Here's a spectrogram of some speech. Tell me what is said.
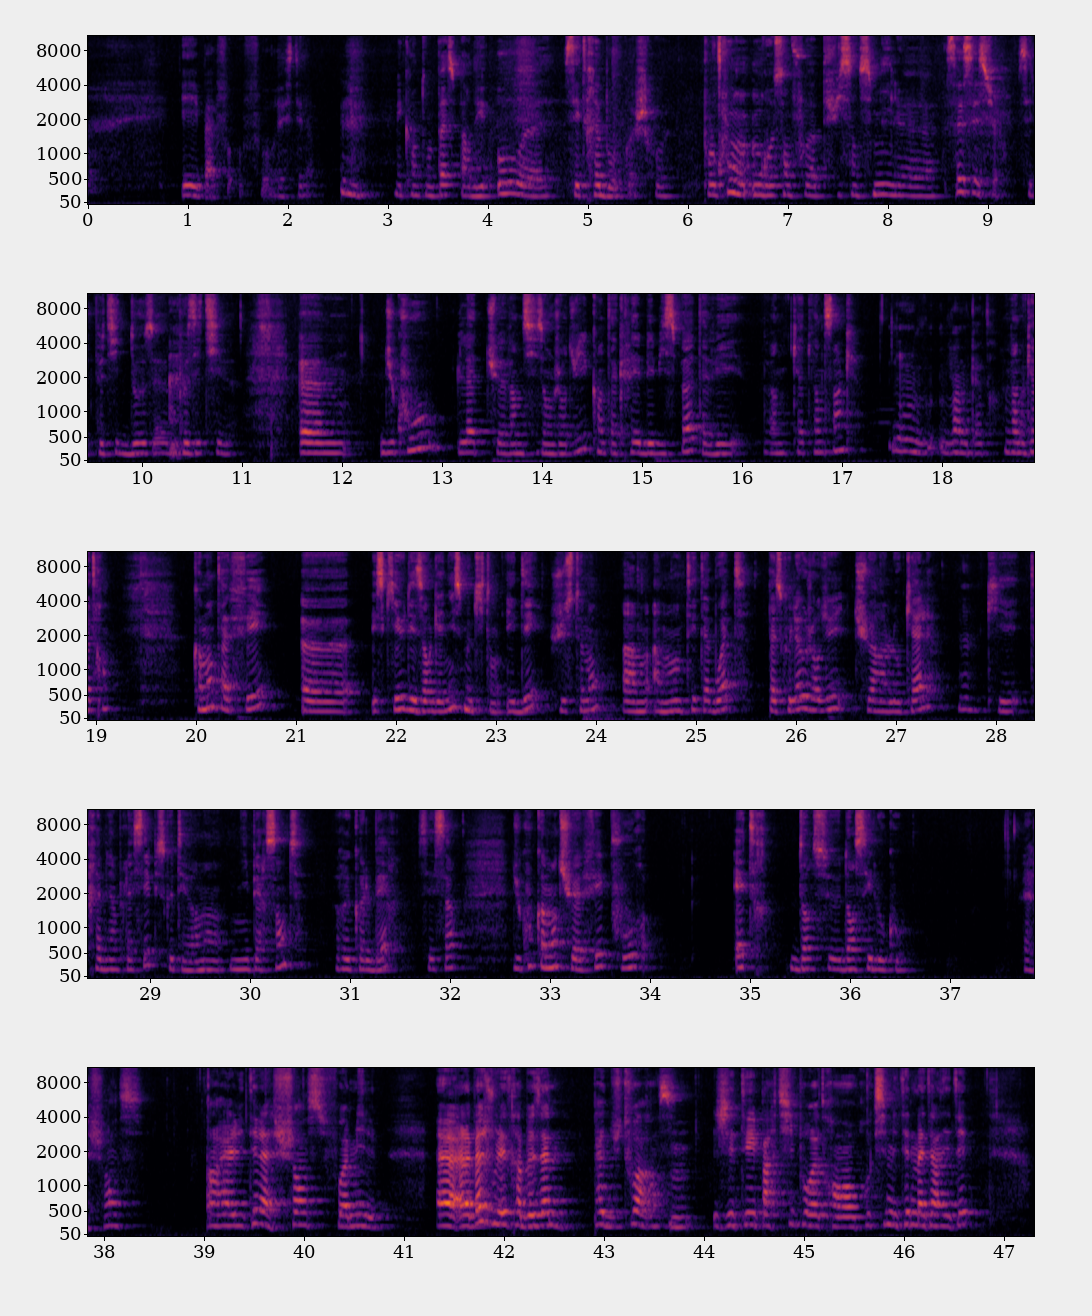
Et bah, faut, faut rester là. Mais quand on passe par des hauts, euh, c'est très beau, quoi, je trouve. Pour le coup, on, on ressent fois puissance 1000 euh, Ça, c'est sûr. cette petite dose euh, positive. Du coup, là, tu as 26 ans aujourd'hui. Quand tu as créé Baby Spa, tu avais 24, 25 Hum, 24. 24 ans. Comment tu as fait euh, Est-ce qu'il y a eu des organismes qui t'ont aidé justement à, à monter ta boîte? Parce que là aujourd'hui, tu as un local Mm. qui est très bien placé puisque tu es vraiment une hypercente, rue Colbert, c'est ça? Du coup, comment tu as fait pour être dans, ce, dans ces locaux? La chance. En réalité, la chance fois 1000. Euh, à la base, je voulais être à Besançon, pas du tout à Reims. Mm. J'étais partie pour être en proximité de maternité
